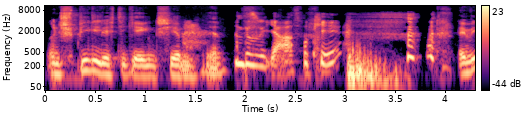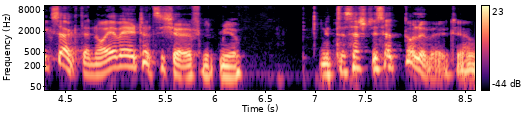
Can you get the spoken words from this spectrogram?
Und Spiegel durch die Gegend schieben. Ja. Und du so, ja, okay. Ja, wie gesagt, eine neue Welt hat sich eröffnet mir. Das ist, das ist eine tolle Welt, ja.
